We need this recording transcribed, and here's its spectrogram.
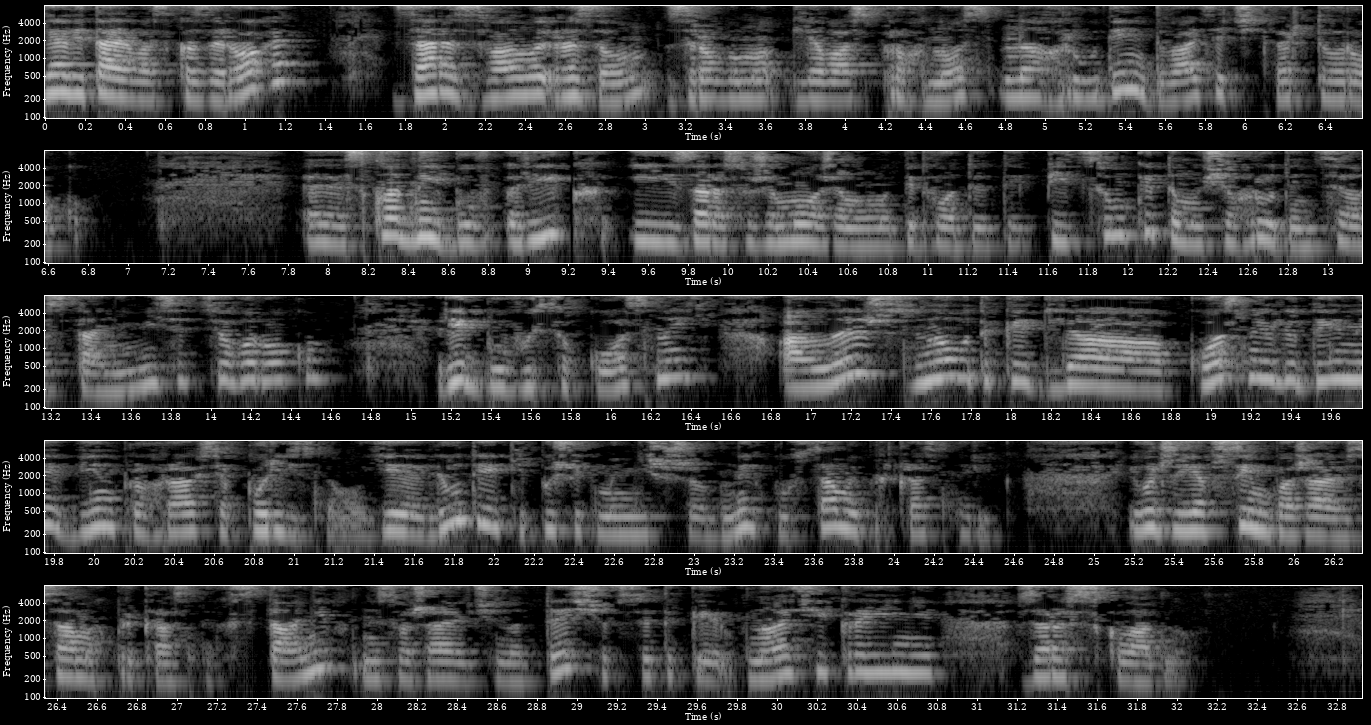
Я вітаю вас, козироги! Зараз з вами разом зробимо для вас прогноз на грудень 2024 року. Е, Складний був рік, і зараз вже можемо ми підводити підсумки, тому що грудень це останній місяць цього року. Рік був високосний, але ж знову таки для кожної людини він програвся по-різному. Є люди, які пишуть мені, що в них був самий прекрасний рік. І отже, я всім бажаю самих прекрасних станів, незважаючи на те, що все-таки в нашій країні зараз складно.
